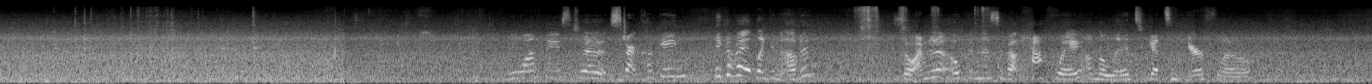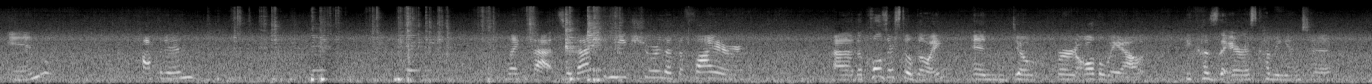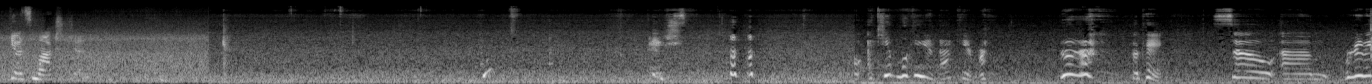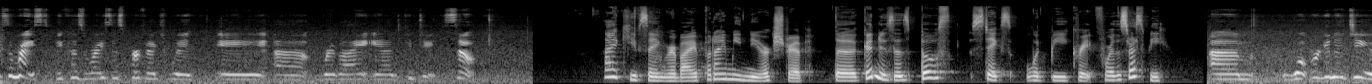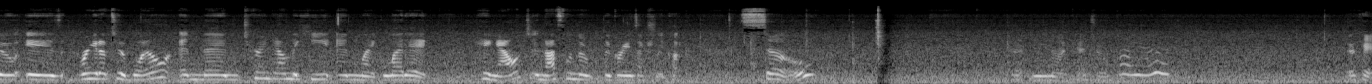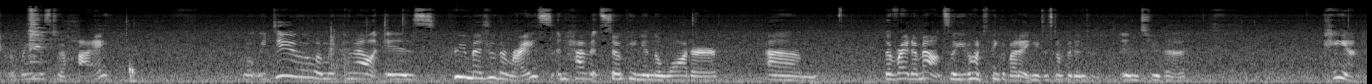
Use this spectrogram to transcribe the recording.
Want these to start cooking. Think of it like an oven. So I'm gonna open this about halfway on the lid to get some airflow in pop it in like that. So that can make sure that the fire, uh, the coals are still going and don't burn all the way out because the air is coming in to give it some oxygen. Thanks. I keep looking at that camera. okay, so um, we're gonna make some rice because rice is perfect with a uh, ribeye and kiddu. So I keep saying ribeye, but I mean New York strip. The good news is both steaks would be great for this recipe. Um, what we're gonna do is bring it up to a boil and then turn down the heat and like let it hang out and that's when the, the grains actually cook. So Let not catch on fire. Okay, we're bringing this to a high. What we do when we come out is pre-measure the rice and have it soaking in the water um, the right amount so you don't have to think about it, you just dump it into, into the pan.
